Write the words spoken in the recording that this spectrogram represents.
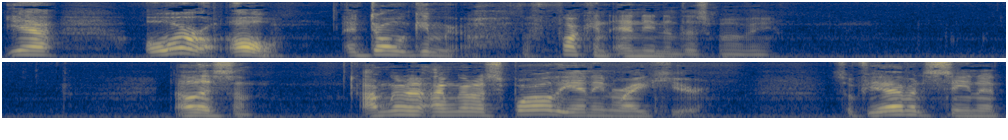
Yeah. Or oh, and don't give me oh, the fucking ending of this movie. Now listen, I'm gonna I'm gonna spoil the ending right here. So if you haven't seen it,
